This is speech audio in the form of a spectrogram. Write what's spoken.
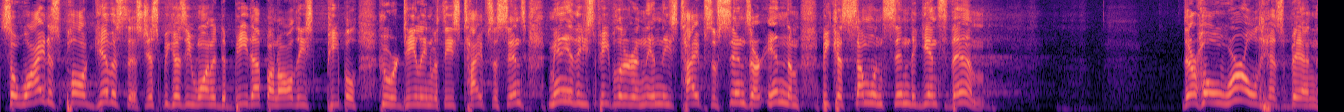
So, why does Paul give us this? Just because he wanted to beat up on all these people who are dealing with these types of sins? Many of these people that are in, these types of sins are in them because someone sinned against them. Their whole world has been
